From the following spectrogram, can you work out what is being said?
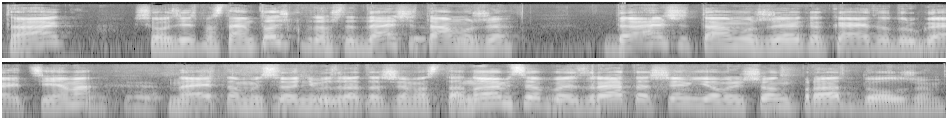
Так, все, здесь поставим точку, потому что дальше там уже, дальше там уже какая-то другая тема. На этом мы сегодня без Рат Ашем остановимся. Без Рат Ашем Йом решен продолжим.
